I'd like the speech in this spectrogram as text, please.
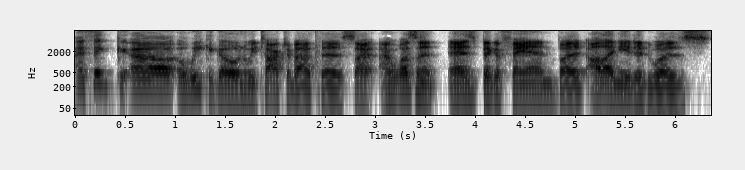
I think uh, a week ago when we talked about this, I, I wasn't as big a fan, but all I needed was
